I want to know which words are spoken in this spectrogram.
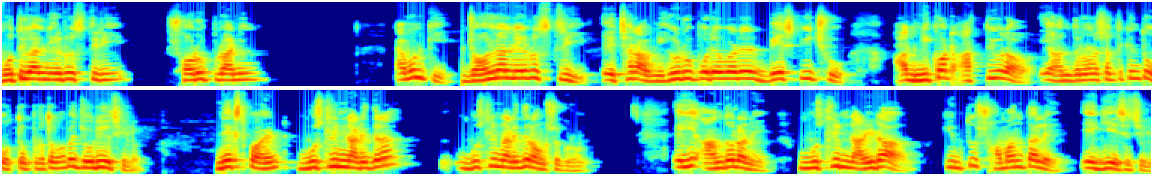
মতিলাল নেহরুর স্ত্রী, স্বরূপ রানী। এমনকি জওহরলাল নেহরুর স্ত্রী, এছাড়াও নেহরু পরিবারের বেশ কিছু আর নিকট আত্মীয়রাও এই আন্দোলনের সাথে কিন্তু ওতপ্রোতভাবে জড়িয়ে ছিল। নেক্সট পয়েন্ট মুসলিম নারীরা মুসলিম নারীদের অংশগ্রহণ। এই আন্দোলনে মুসলিম নারীরাও কিন্তু সমানতালে এগিয়ে এসেছিল।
